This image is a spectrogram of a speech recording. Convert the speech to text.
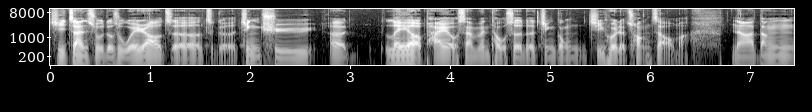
其实战术都是围绕着这个禁区呃 layup 还有三分投射的进攻机会的创造嘛。那当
